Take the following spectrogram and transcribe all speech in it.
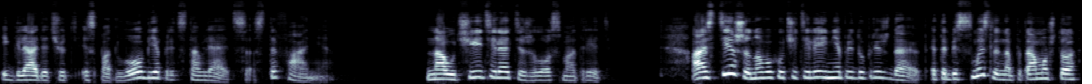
и, глядя чуть из-под лобья, представляется Стефания. На учителя тяжело смотреть. А Стеша новых учителей не предупреждают. Это бессмысленно, потому что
